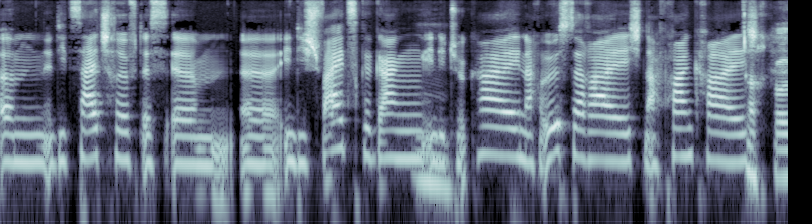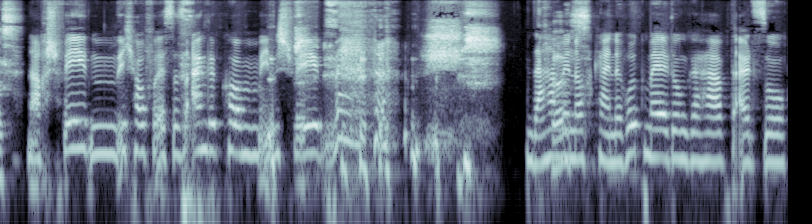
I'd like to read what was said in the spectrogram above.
Mhm. Ähm, die Zeitschrift ist ähm, äh, in die Schweiz gegangen, mhm. in die Türkei, nach Österreich Österreich, nach Frankreich, Ach, krass. nach Schweden. Ich hoffe, es ist angekommen in Schweden. Da haben wir noch keine Rückmeldung gehabt. Also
